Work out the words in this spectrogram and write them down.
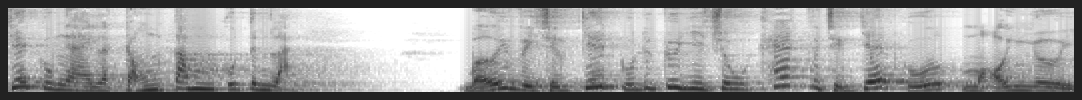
chết của ngài là trọng tâm của tinh lành. Bởi vì sự chết của đức chúa giêsu khác với sự chết của mọi người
